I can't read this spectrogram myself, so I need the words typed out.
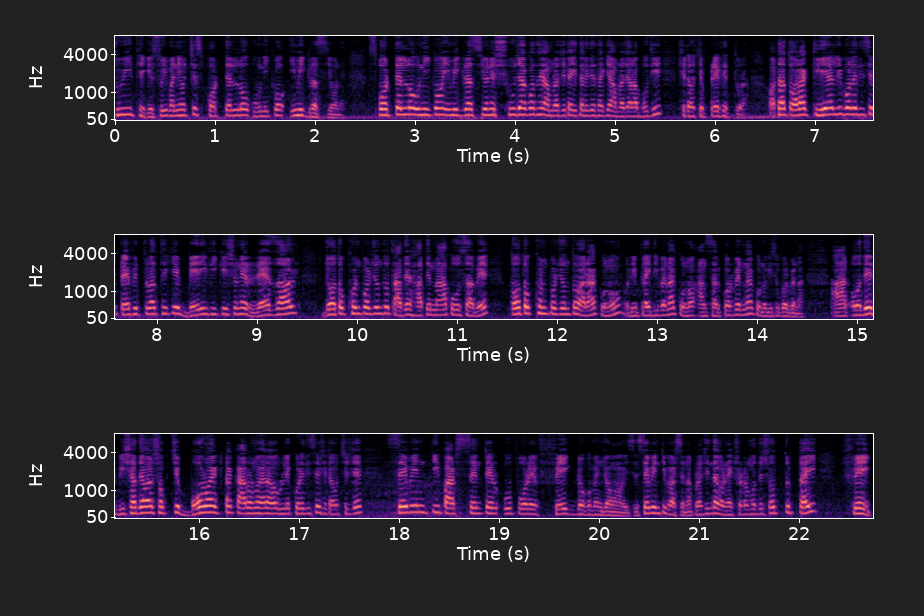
সুই থেকে, সুই মানে হচ্ছে স্পর্টেল্লো উনিকো ইমিগ্রাসিওনে। স্পর্টেল্লো উনিকো ইমিগ্রাসিওনের সোজা কথায়? আমরা যেটা ইতালিতে থাকি, আমরা যারা বুঝি, সেটা হচ্ছে প্রেফেত্তুরা। অর্থাৎ ওরা ক্লিয়ারলি বলে দিচ্ছে প্রেফেত্তুরা থেকে ভেরিফিকেশনের রেজাল্ট যতক্ষণ পর্যন্ত তাদের হাতে না পৌঁছাবে, ততক্ষণ পর্যন্ত ওরা কোনো রিপ্লাই দিবে না, কোনো আনসার করবেন না, কোনো কিছু করবে না। আর ওদের ভিসা দেওয়ার সবচেয়ে বড় একটা কারণ এরা উল্লেখ করে দিচ্ছে সেটা হচ্ছে যে সেভেন্টি পার্সেন্টের উপরে ফেক ডকুমেন্ট জমা হয়েছে। সেভেন্টি পার্সেন্ট আপনারা চিন্তা করেন, একশোটার মধ্যে সত্তরটাই ফেক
